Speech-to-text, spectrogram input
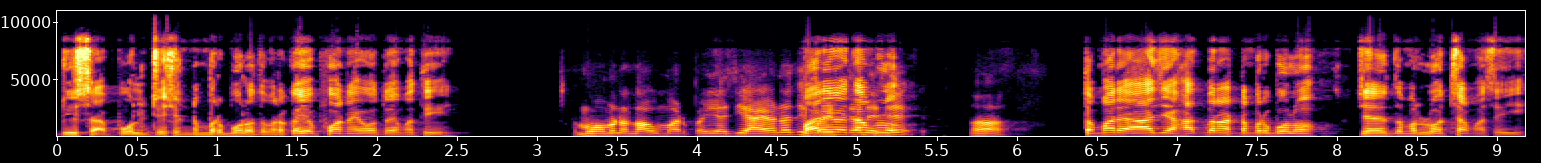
ડીસા પોલીસ સ્ટેશન નંબર બોલો. તમારે કયો ફોન આવ્યો હતો એમાંથી? હું હમણાં લાવું માર ભાઈ હજી આવ્યો નથી મારી વાત. હા. તમારે આ જે હાથ બનાટ નંબર બોલો જે તમારે લોચામાં છે ઈ.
